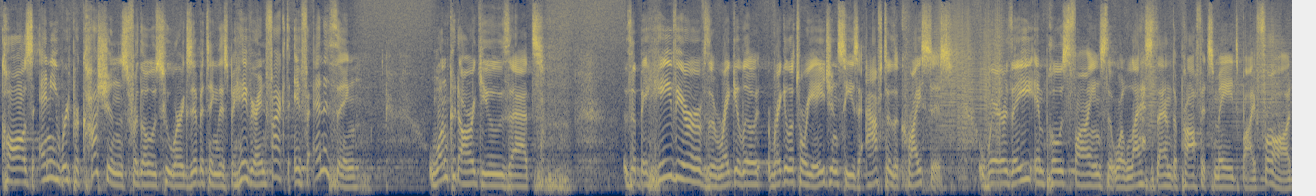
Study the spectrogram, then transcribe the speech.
cause any repercussions for those who were exhibiting this behavior. In fact, if anything, one could argue that the behavior of the regula- regulatory agencies after the crisis, where they imposed fines that were less than the profits made by fraud,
